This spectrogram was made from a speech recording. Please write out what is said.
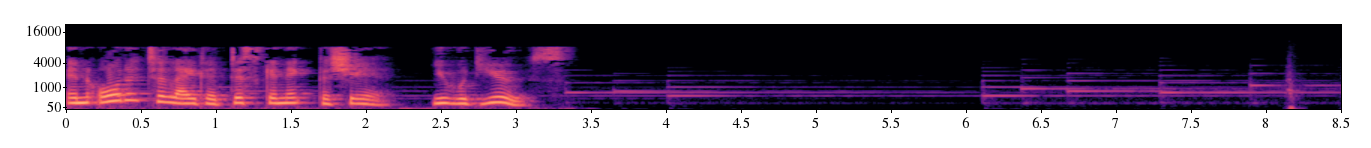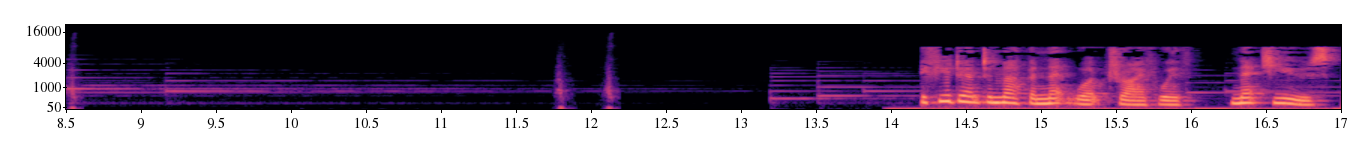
In order to later disconnect the share, you would use If you don't map a network drive with netuse,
